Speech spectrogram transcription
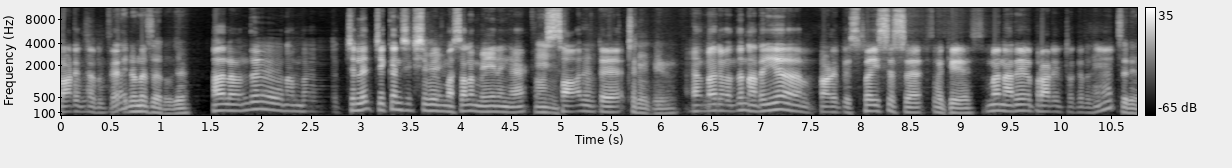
ப்ராடக்ட் இருக்கு. என்னென்ன சார் இருக்கு அதுல வந்து நம்ம chilli chicken sixty five masala மெயினுங்க. சால்ட்டு சரி ஓகே அது மாதிரி வந்து நிறைய ப்ராடக்ட் ஸ்பைசஸ் ஓகே. இது மாதிரி நிறைய ப்ராடக்ட் இருக்குதுங்க. சரி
